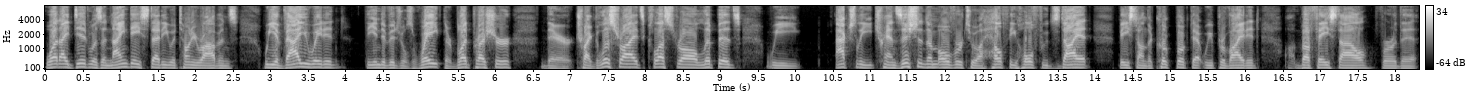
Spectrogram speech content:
what I did was a nine day study with Tony Robbins. We evaluated the individual's weight, their blood pressure, their triglycerides, cholesterol, lipids. We actually transitioned them over to a healthy whole foods diet based on the cookbook that we provided, uh, buffet style for the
